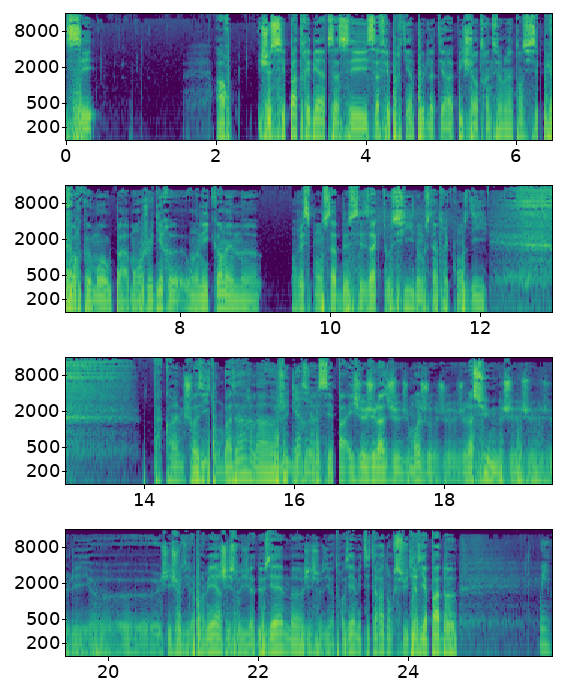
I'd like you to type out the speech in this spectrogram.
c'est. Alors, je sais pas très bien. Ça, c'est, ça fait partie un peu de la thérapie que je suis en train de faire maintenant. Si c'est plus fort que moi ou pas. Bon, je veux dire, euh, on est quand même responsable de ses actes aussi. Donc, c'est un truc qu'on se dit. T'as quand même choisi ton bazar là. Je veux dire, euh, c'est pas. Et je, je, la- je- moi, je, je, je l'assume. Je, je, je l'ai. euh, j'ai choisi la première, j'ai choisi la deuxième, euh, j'ai choisi la troisième, etc. Donc, je veux dire, il n'y a pas de. Oui.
